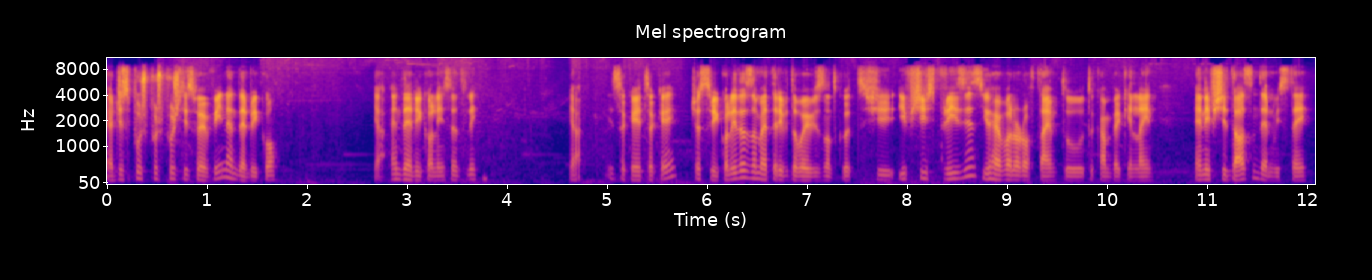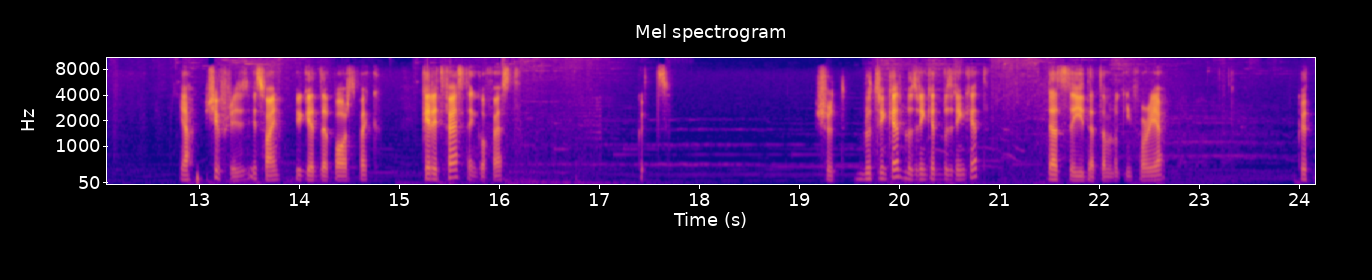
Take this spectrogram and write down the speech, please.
Yeah, just push, push, push this wave in, and then recall. Yeah, and then recall instantly. Yeah, it's okay, it's okay. Just recall. It doesn't matter if the wave is not good. She, if she freezes, you have a lot of time to to come back in lane. And if she doesn't, then we stay. Yeah, she freezes. It's fine. You get the power spike. Get it fast and go fast. Good. Shoot. Blue trinket, blue trinket, blue trinket. That's the E that I'm looking for, yeah. Good.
